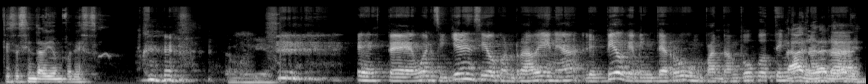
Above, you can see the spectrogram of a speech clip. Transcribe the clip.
que se sienta bien por eso. Está muy bien. Este, bueno, si quieren sigo con Ravena, les pido que me interrumpan, tampoco tengo Dale, tanta, dale, dale.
